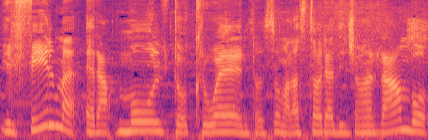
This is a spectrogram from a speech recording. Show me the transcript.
il film era molto cruento, insomma, la storia di John Rambo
